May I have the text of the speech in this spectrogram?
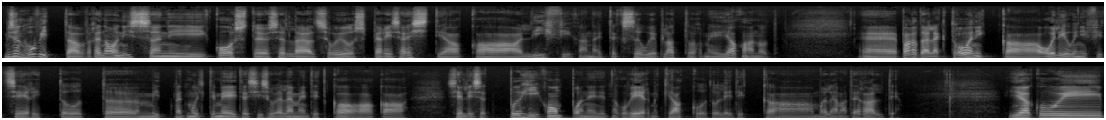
mis on huvitav, Renault-Nissani koostöö sel ajal sujus päris hästi, aga Leafiga näiteks Zoe platvormi ei jaganud. Eh, pardaelektroonika oli unifitseeritud, eh, mitmed multimeedia sisuelemendid ka, aga sellised põhikomponendid nagu veermik ja aku tulid ikka mõlemad eraldi. ja kui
